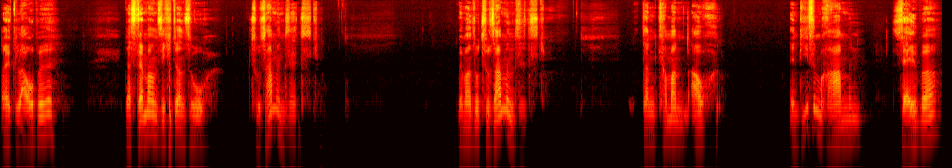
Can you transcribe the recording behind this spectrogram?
äh, glaube, dass wenn man sich dann so zusammensetzt, wenn man so zusammensitzt, dann kann man auch in diesem Rahmen selber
